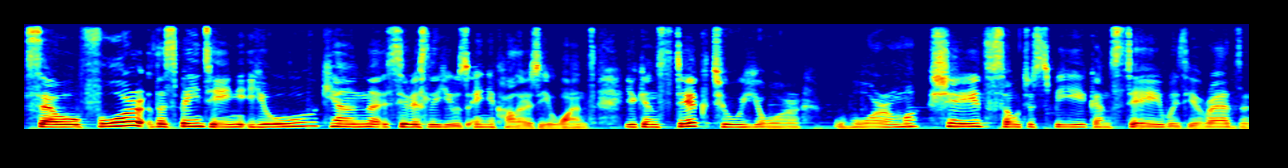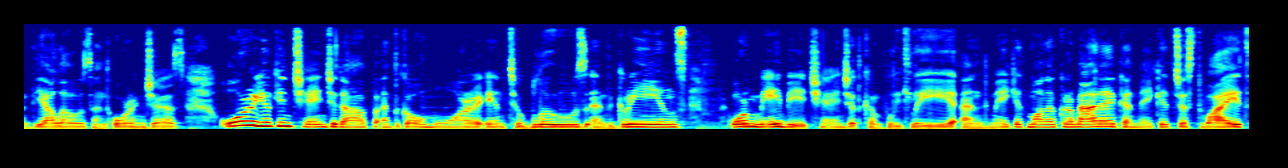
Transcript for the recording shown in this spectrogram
So for this painting, you can seriously use any colors you want. You can stick to your warm shades, so to speak, and stay with your reds and yellows and oranges, or you can change it up and go more into blues and greens or maybe change it completely and make it monochromatic and make it just white,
